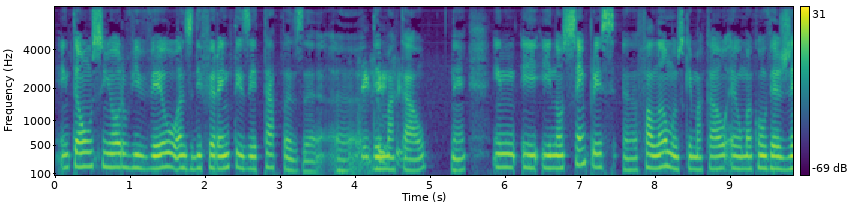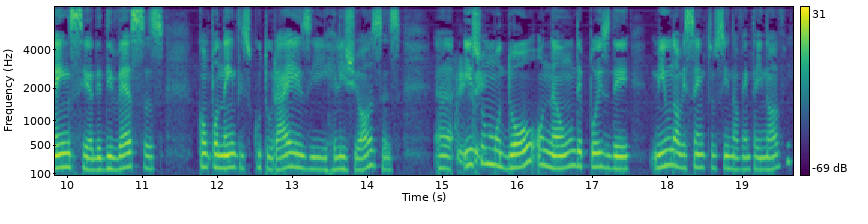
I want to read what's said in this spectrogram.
Então, o senhor viveu as diferentes etapas uh, de Macau. Né? E, e, e, nós sempre uh, falamos que Macau é uma convergência de diversas componentes culturais e religiosas. Uh, sim, isso sim. mudou ou não depois de 1999,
